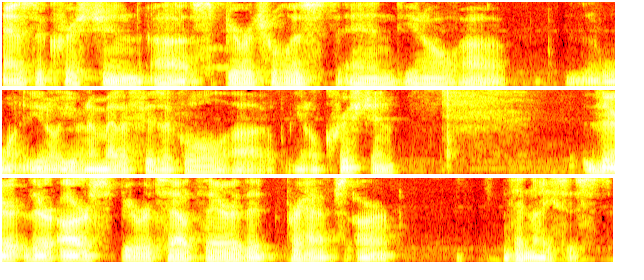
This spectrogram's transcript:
as a Christian uh, spiritualist, and you know, uh, you know, even a metaphysical, uh, you know, Christian, there there are spirits out there that perhaps aren't the nicest,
